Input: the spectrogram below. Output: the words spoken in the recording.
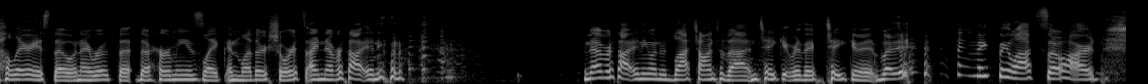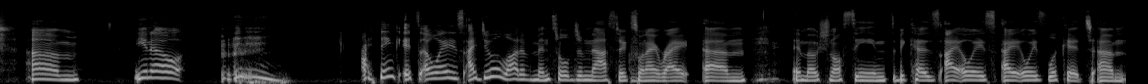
hilarious though. When I wrote the the Hermes like in leather shorts, I never thought anyone never thought anyone would latch onto that and take it where they've taken it, but it, it makes me laugh so hard. Um, you know, I think it's always I do a lot of mental gymnastics when I write um, emotional scenes because I always I always look at um,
